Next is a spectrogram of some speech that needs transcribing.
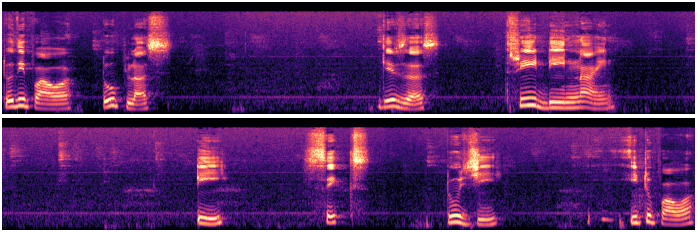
to the power 2 plus gives us 3D9 T 6 2G e to power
